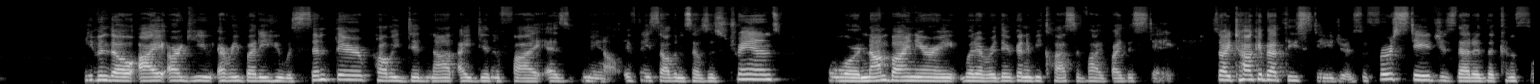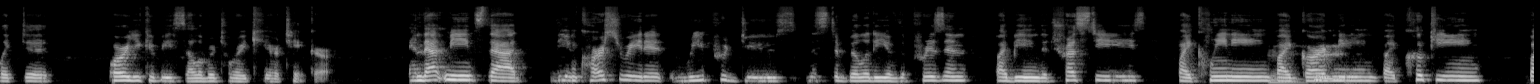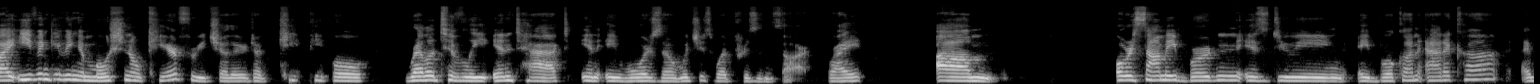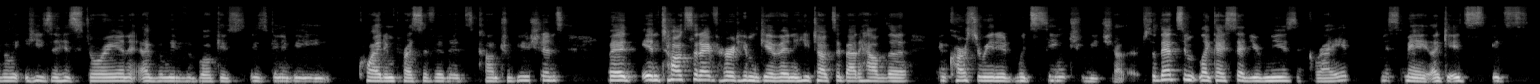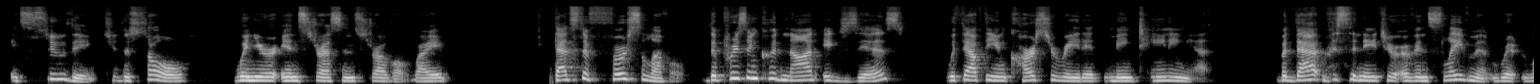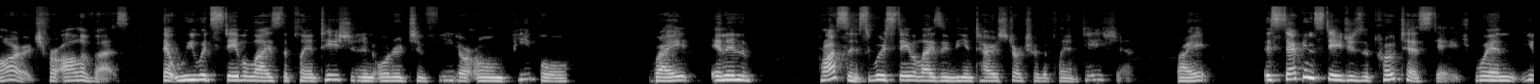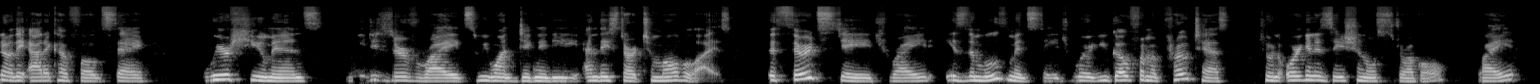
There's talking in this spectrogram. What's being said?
even though I argue everybody who was sent there probably did not identify as male. If they saw themselves as trans or non binary, whatever, they're going to be classified by the state. So I talk about these stages. The first stage is that of the conflicted, or you could be celebratory caretaker. And that means that the incarcerated reproduce the stability of the prison by being the trustees, by cleaning, by mm-hmm. gardening, by cooking, by even giving emotional care for each other to keep people relatively intact in a war zone, which is what prisons are, right? Um, Orisanmi Burton is doing a book on Attica. I believe he's a historian. I believe the book is is going to be quite impressive in its contributions. But in talks that I've heard him given, he talks about how the incarcerated would sing to each other. So that's like I said, your music, right, Miss May? Like it's it's it's soothing to the soul when you're in stress and struggle, right? That's the first level. The prison could not exist without the incarcerated maintaining it. But that was the nature of enslavement writ large for all of us, that we would stabilize the plantation in order to feed our own people, right? And in the process, we're stabilizing the entire structure of the plantation, right? The second stage is the protest stage when, you know, the Attica folks say, we're humans, we deserve rights, we want dignity, and they start to mobilize. The third stage, right, is the movement stage where you go from a protest to an organizational struggle, right?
